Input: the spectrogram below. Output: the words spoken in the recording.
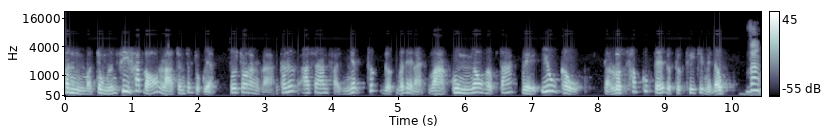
phần mà trồng lấn phi pháp đó là tranh chấp chủ quyền. Tôi cho rằng là các nước ASEAN phải nhận thức được vấn đề này và cùng nhau hợp tác để yêu cầu là luật pháp quốc tế được thực thi trên biển Đông. Vâng,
